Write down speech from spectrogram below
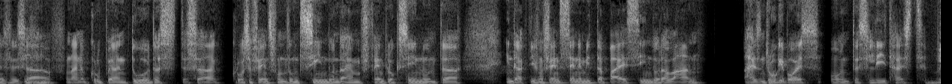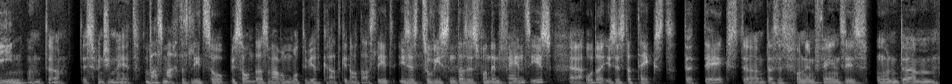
Es ist äh, von einer Gruppe, ein Duo, das, das äh, große Fans von uns sind und im Fanblog sind und äh, in der aktiven Fanszene mit dabei sind oder waren. Heißen Droge Boys und das Lied heißt Wien und äh, das wünsche ich mir jetzt. Was macht das Lied so besonders? Warum motiviert gerade genau das Lied? Ist es zu wissen, dass es von den Fans ist Ja. oder ist es der Text? der Text, äh, dass es von den Fans ist und ähm,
